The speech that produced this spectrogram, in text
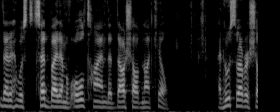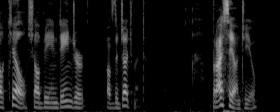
that it was said by them of old time that thou shalt not kill and whosoever shall kill shall be in danger of the judgment. But I say unto you,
